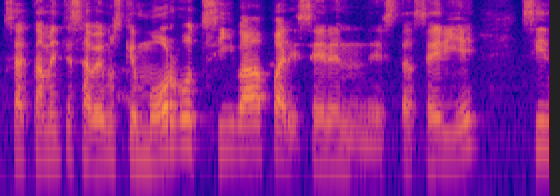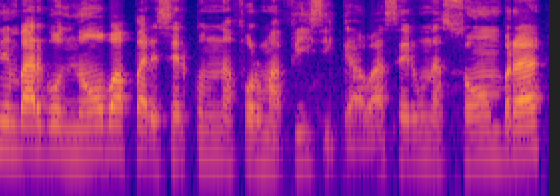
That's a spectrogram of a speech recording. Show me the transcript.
Exactamente, sabemos que Morgoth sí va a aparecer en esta serie. Sin embargo, no va a aparecer con una forma física, va a ser una sombra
